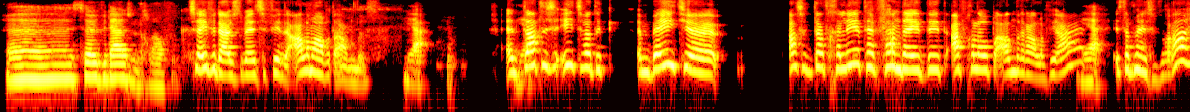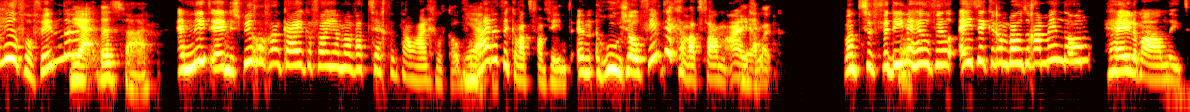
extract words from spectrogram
Eh, 7000 geloof ik. 7000 mensen vinden allemaal wat anders. Ja, En Ja. dat is iets wat ik een beetje, als ik dat geleerd heb van de- dit afgelopen anderhalf jaar, ja, is dat mensen vooral heel veel vinden. ja, dat is waar. En niet in de spiegel gaan kijken van, ja, maar wat zegt het nou eigenlijk over Ja. mij dat ik er wat van vind? En hoezo vind ik er wat van eigenlijk? Want ze verdienen heel veel. Eet ik er een boterham minder om? Helemaal niet.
